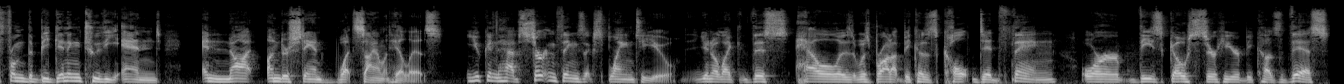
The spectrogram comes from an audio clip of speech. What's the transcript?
from the beginning to the end and not understand what Silent Hill is. You can have certain things explained to you. You know, like this hell is was brought up because cult did thing or these ghosts are here because this,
